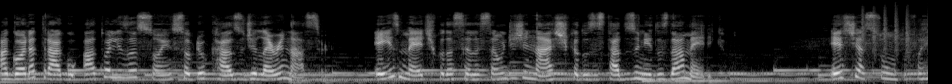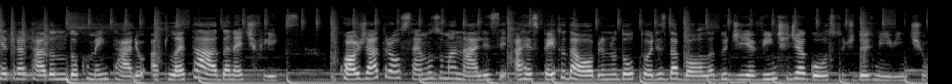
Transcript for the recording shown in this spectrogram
Agora trago atualizações sobre o caso de Larry Nasser, ex-médico da seleção de ginástica dos Estados Unidos da América. Este assunto foi retratado no documentário Atleta A da Netflix, o qual já trouxemos uma análise a respeito da obra no Doutores da Bola do dia 20 de agosto de 2021.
